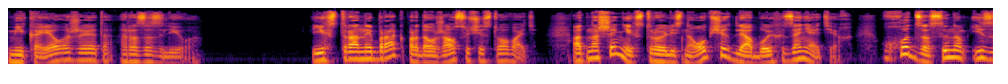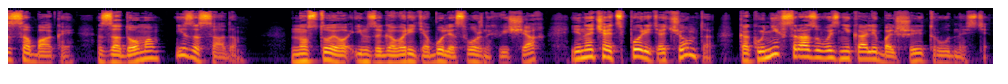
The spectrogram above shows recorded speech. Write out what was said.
Микаэла же это разозлило. Их странный брак продолжал существовать. Отношения их строились на общих для обоих занятиях. Уход за сыном и за собакой, за домом и за садом. Но стоило им заговорить о более сложных вещах и начать спорить о чем-то, как у них сразу возникали большие трудности.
